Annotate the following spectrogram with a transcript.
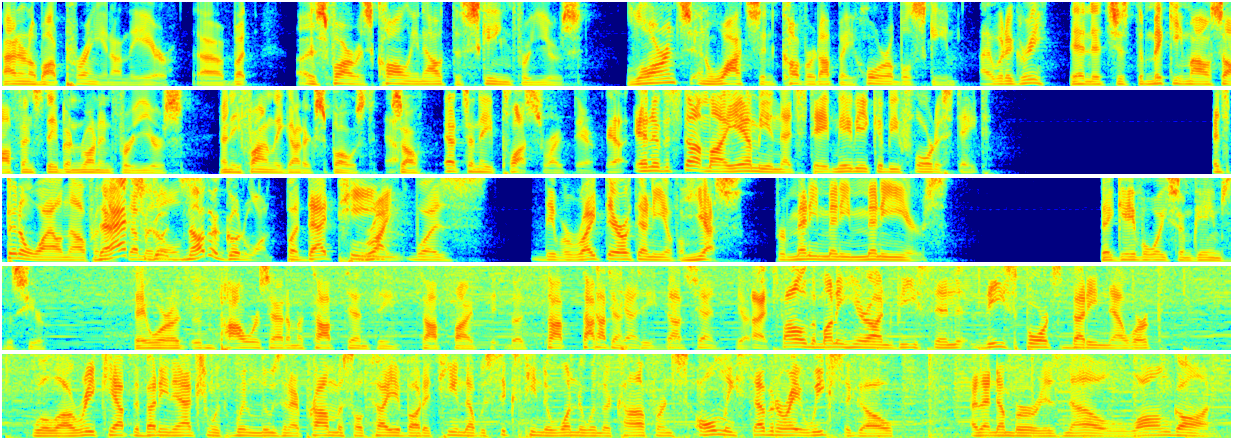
I don't know about praying on the air, uh, but as far as calling out the scheme for years, Lawrence and Watson covered up a horrible scheme, I would agree. and it's just the Mickey Mouse offense they've been running for years, and he finally got exposed. So that's an A plus right there. Yeah. And if it's not Miami in that state, maybe it could be Florida State. It's been a while now for That's the good. Another good one. But that team Right. was. They were right there with any of them Yes, for many, many, many years. they gave away some games this year. They were Powers had them a top ten team, top five team, uh, top top, ten, team. Top yes. 10. Yes. All right, let's follow the money here on VSIN, the sports betting network. We'll uh, recap the betting action with win lose, and I promise I'll tell you about a team that was 16 to 1 to win their conference only seven or eight weeks ago, and that number is now long gone.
